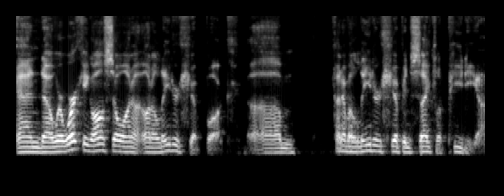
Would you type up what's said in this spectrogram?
And uh, we're working also on a, on a leadership book, um, kind of a leadership encyclopedia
